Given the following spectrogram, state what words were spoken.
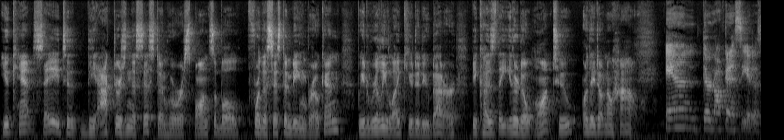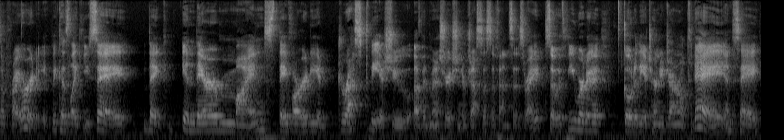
you can't say to the actors in the system who are responsible for the system being broken, we'd really like you to do better because they either don't want to or they don't know how. And they're not going to see it as a priority because like you say, like in their minds they've already addressed the issue of administration of justice offenses right? So if you were to go to the attorney general today and say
